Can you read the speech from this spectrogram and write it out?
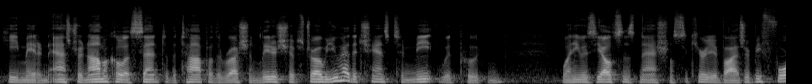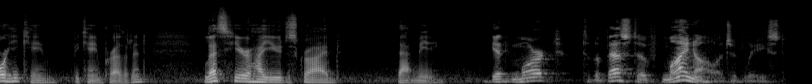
He made an astronomical ascent to the top of the Russian leadership. Strobe, you had the chance to meet with Putin when he was Yeltsin's national security advisor before he came, became president. Let's hear how you described that meeting. It marked to the best of my knowledge at least,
